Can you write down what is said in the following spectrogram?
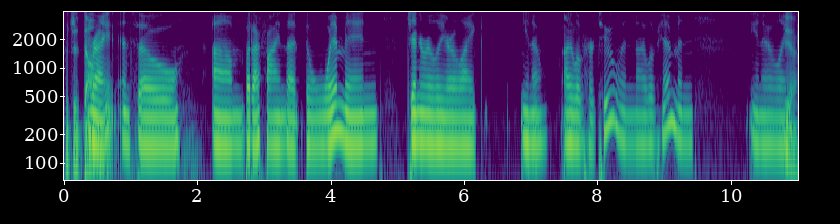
which is dumb. Right. And so, um, but I find that the women generally are like, you know, I love her too, and I love him, and you know, like Yeah.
